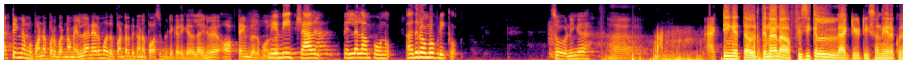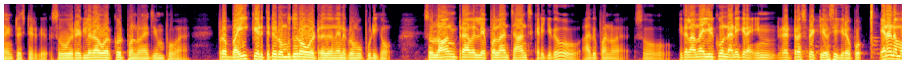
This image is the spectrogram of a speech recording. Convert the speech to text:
ஆக்டிங் நம்ம பண்ண போகிறோம் பட் நம்ம எல்லா நேரமும் அது பண்ணுறதுக்கான பாசிபிலிட்டி கிடைக்காதுல்ல. இனிமே ஆஃப் டைமில் இருப்போம் மேபி ட்ராவல் வெளிலலாம் போகணும். அது ரொம்ப பிடிக்கும். ஸோ நீங்கள் ஆக்டிங்கை தவிர்த்துனா நான் ஃபிசிக்கல் ஆக்டிவிட்டீஸ் வந்து எனக்கு கொஞ்சம் இன்ட்ரெஸ்ட் இருக்குது ஸோ ரெகுலராக ஒர்க் அவுட் பண்ணுவேன் ஜிம் போவேன். அப்புறம் பைக் எடுத்துகிட்டு ரொம்ப தூரம் ஓட்டுறது வந்து எனக்கு ரொம்ப பிடிக்கும். ஸோ லாங் ட்ராவல் எப்போல்லாம் சான்ஸ் கிடைக்குதோ அது பண்ணுவேன். ஸோ இதெல்லாம் தான் இருக்கும்னு நினைக்கிறேன். இன் ரெட்ரோஸ்பெக்ட் யோசிக்கிறப்போ. ஏன்னா நம்ம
